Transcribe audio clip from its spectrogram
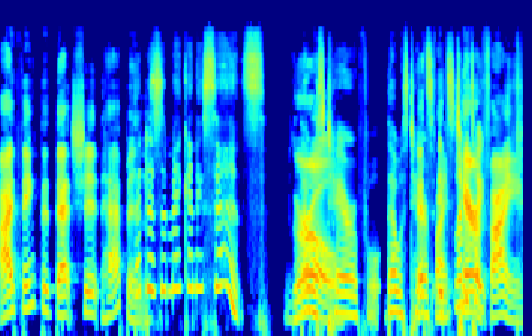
I think that that shit happened. That doesn't make any sense. Girl. That was terrible. That was That's- terrifying. It's Let me tell you- terrifying.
